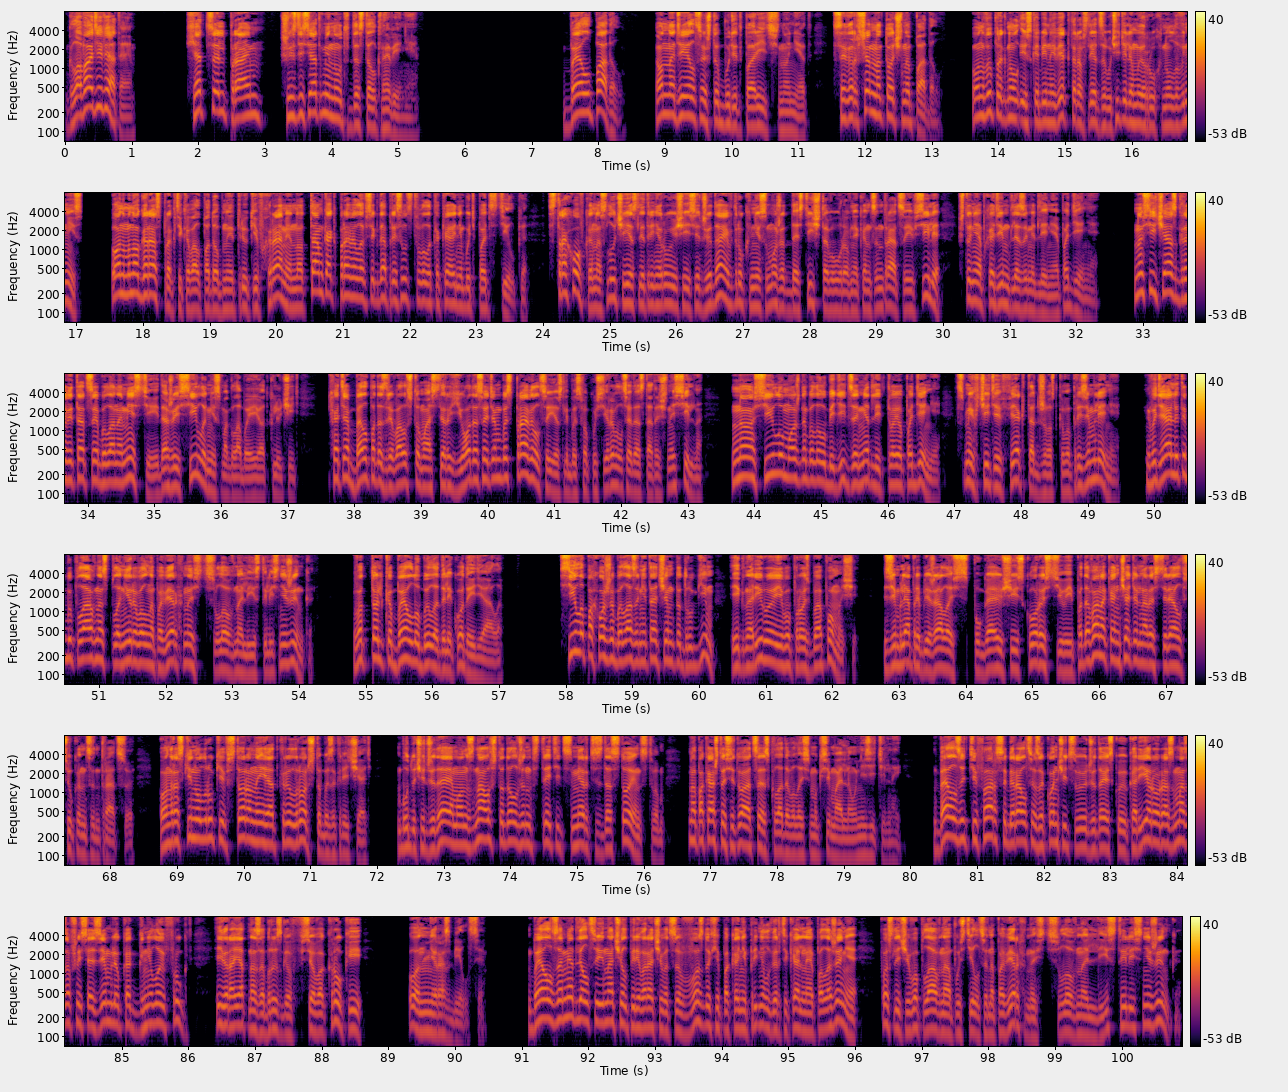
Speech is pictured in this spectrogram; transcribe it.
Глава 9. Хетцель Прайм. 60 минут до столкновения. Белл падал. Он надеялся, что будет парить, но нет. Совершенно точно падал. Он выпрыгнул из кабины Вектора вслед за учителем и рухнул вниз. Он много раз практиковал подобные трюки в храме, но там, как правило, всегда присутствовала какая-нибудь подстилка. Страховка на случай, если тренирующийся джедай вдруг не сможет достичь того уровня концентрации в силе, что необходим для замедления падения. Но сейчас гравитация была на месте, и даже сила не смогла бы ее отключить. Хотя Белл подозревал, что мастер Йода с этим бы справился, если бы сфокусировался достаточно сильно. Но силу можно было убедить замедлить твое падение, смягчить эффект от жесткого приземления. В идеале ты бы плавно спланировал на поверхность, словно лист или снежинка. Вот только Беллу было далеко до идеала. Сила, похоже, была занята чем-то другим, игнорируя его просьбы о помощи. Земля приближалась с пугающей скоростью, и подаван окончательно растерял всю концентрацию. Он раскинул руки в стороны и открыл рот, чтобы закричать. Будучи джедаем, он знал, что должен встретить смерть с достоинством — но пока что ситуация складывалась максимально унизительной. Белл Зеттифар собирался закончить свою джедайскую карьеру, размазавшись о землю, как гнилой фрукт, и, вероятно, забрызгав все вокруг, и... Он не разбился. Белл замедлился и начал переворачиваться в воздухе, пока не принял вертикальное положение, после чего плавно опустился на поверхность, словно лист или снежинка.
